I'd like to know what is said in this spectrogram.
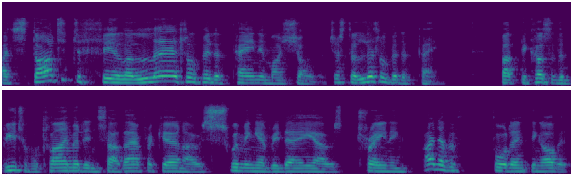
I started to feel a little bit of pain in my shoulder, just a little bit of pain. But because of the beautiful climate in South Africa and I was swimming every day, I was training, I never thought anything of it.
